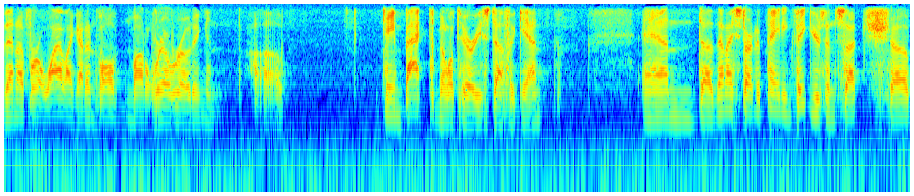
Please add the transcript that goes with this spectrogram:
then uh, for a while I got involved in model railroading and uh, came back to military stuff again, and uh, then I started painting figures and such. Uh,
